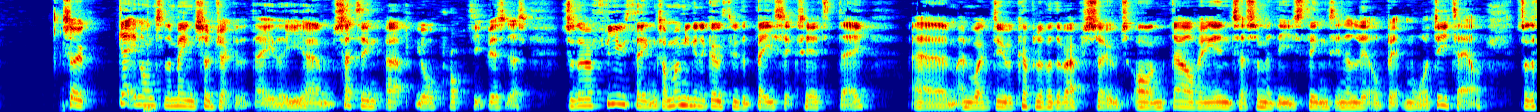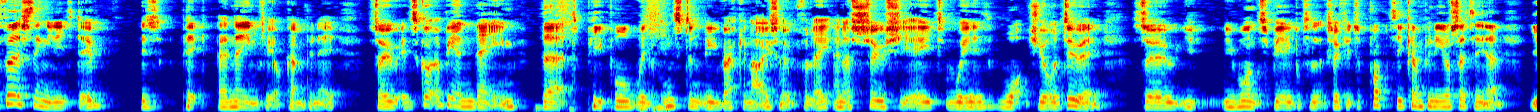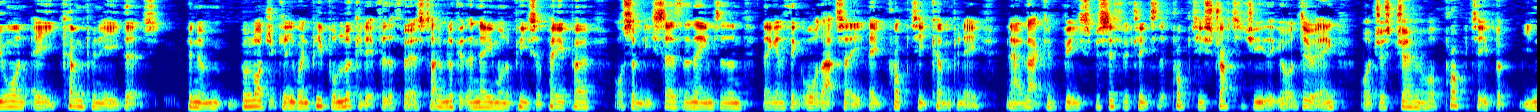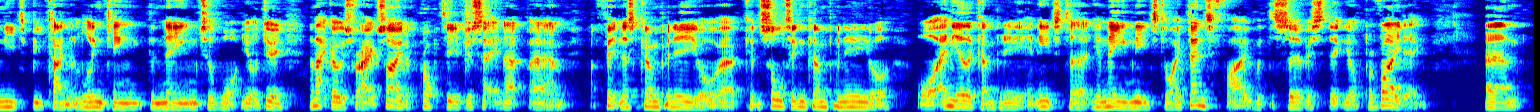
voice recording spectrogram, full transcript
So getting on to the main subject of the day, the, um, setting up your property business. So there are a few things. I'm only going to go through the basics here today. Um, and we'll do a couple of other episodes on delving into some of these things in a little bit more detail. So the first thing you need to do is pick a name for your company. So it's got to be a name that people will instantly recognize, hopefully, and associate with what you're doing. So you, you want to be able to, look. so if it's a property company you're setting up, you want a company that's going to logically, when people look at it for the first time, look at the name on a piece of paper or somebody says the name to them, they're going to think, oh, that's a, a property company. Now that could be specifically to the property strategy that you're doing or just general property, but you need to be kind of linking the name to what you're doing. And that goes for outside of property. If you're setting up um, a fitness company or a consulting company or or any other company, it needs to, your name needs to identify with the service that you're providing. Um,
